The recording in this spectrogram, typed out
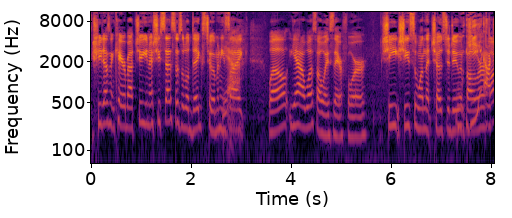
She doesn't care about you. You know, she says those little digs to him, and he's Yeah. like, "Well, yeah, I was always there for her. She, she's the one that chose to do and follow he her actually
